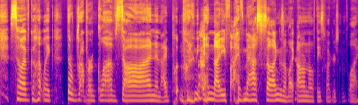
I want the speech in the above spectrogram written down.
so I've got like the rubber gloves on, and I put one of the N95 masks on because I'm like, I don't know if these fuckers can fly,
